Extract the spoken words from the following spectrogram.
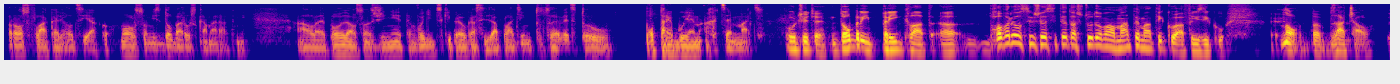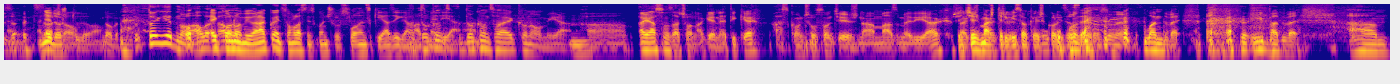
rozflákať hociako. Mohol som ísť do baru s kamarátmi. Ale povedal som si, že nie, ten vodický preukaz si zaplatím. Toto je vec, ktorú potrebujem a chcem mať. Určite. Dobrý príklad. Uh, hovoril si, že si teda študoval matematiku a fyziku. No, začal. Z- začal. Nedoštudoval. Dobre, to, to je jedno. ale, ekonómiu. Ale... Nakoniec som vlastne skončil slovenský jazyk a mass dokonca, media. Dokonca ekonómia. Mm. A, a ja som začal na genetike a skončil som tiež na mass mediách. Že tiež máš tri vysoké školy zase. rozumiem. Len dve. Iba dve. Um,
